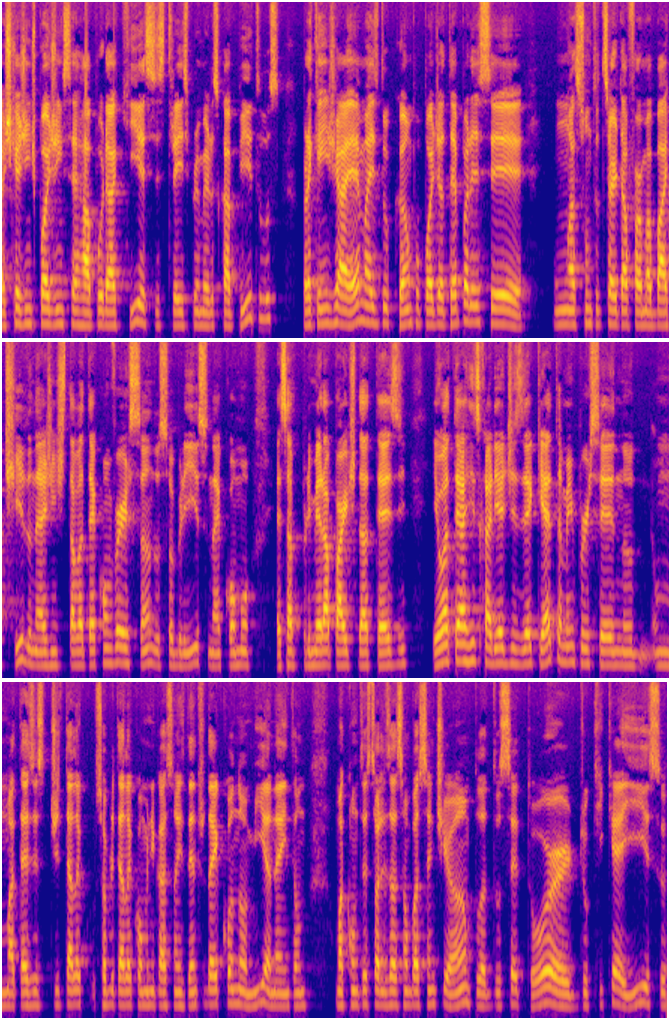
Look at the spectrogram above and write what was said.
Acho que a gente pode encerrar por aqui esses três primeiros capítulos. Para quem já é mais do campo, pode até parecer um assunto de certa forma batido, né? A gente estava até conversando sobre isso, né? Como essa primeira parte da tese, eu até arriscaria dizer que é também por ser no, uma tese de tele, sobre telecomunicações dentro da economia, né? Então, uma contextualização bastante ampla do setor, do que, que é isso,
